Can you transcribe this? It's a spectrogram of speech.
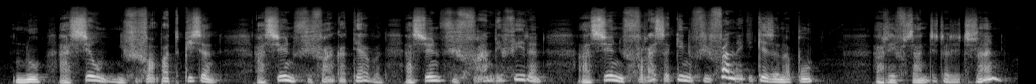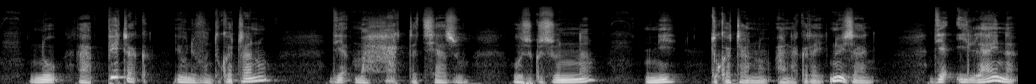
no aseho ny fifampatokisana, aseho ny fifankatiavana, aseho ny fifandeferana, aseho ny firaisankina, fifanakekezana po. Ary rehefa izany retraretra izany no apetraka eo anivon'ny-tokantrano dia maharitra tsy azo hozogozonina ny tokantrano anankiray. Noho izany dia ilaina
